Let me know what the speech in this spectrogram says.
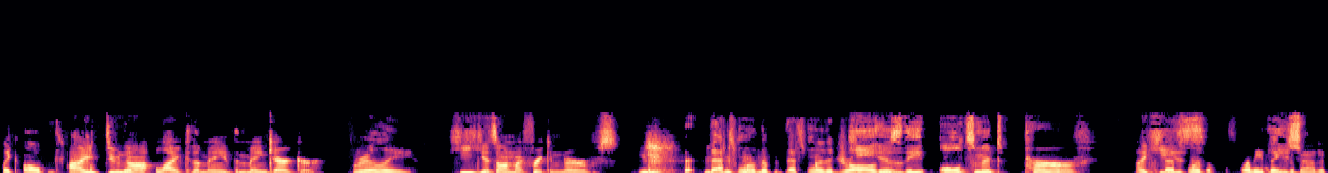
like all. I do not like the main the main character. really. He gets on my freaking nerves. That's one of the. That's one of the draws. He is the ultimate perv. Like That's he's one of the funny things about it.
